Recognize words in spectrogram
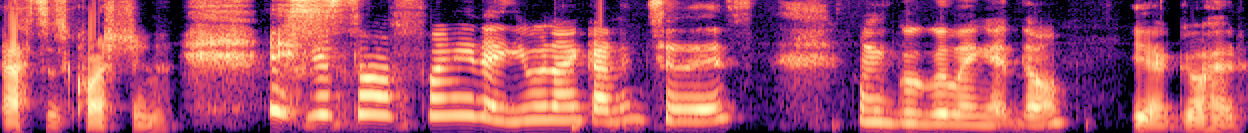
ask this question. It's just so funny that you and I got into this. I'm googling it though. Yeah. Go ahead.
